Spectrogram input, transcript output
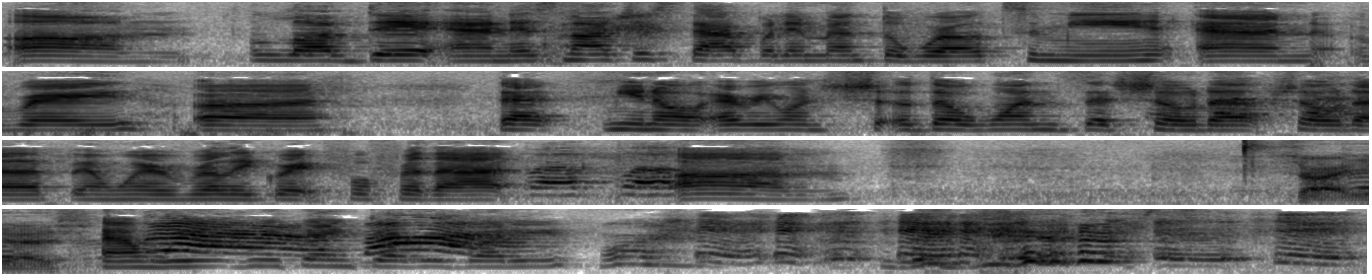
um loved it and it's not just that but it meant the world to me and Ray uh that you know everyone sh- the ones that showed up showed up and we're really grateful for that um Sorry, guys. and we, we thanked everybody for the gifts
